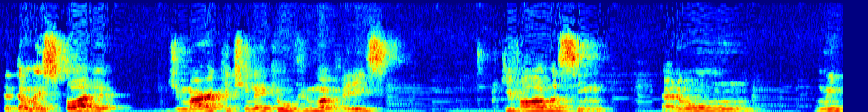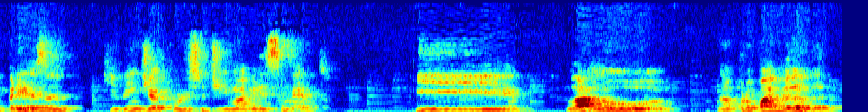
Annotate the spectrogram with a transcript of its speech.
Tem até uma história de marketing, né, que eu ouvi uma vez, que falava assim, era um, uma empresa que vendia curso de emagrecimento. E lá no, na propaganda,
